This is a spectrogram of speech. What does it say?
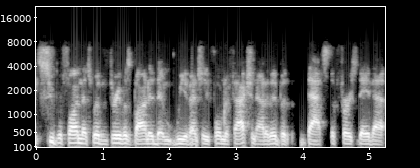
super fun. That's where the three of us bonded, and we eventually formed a faction out of it. But that's the first day that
